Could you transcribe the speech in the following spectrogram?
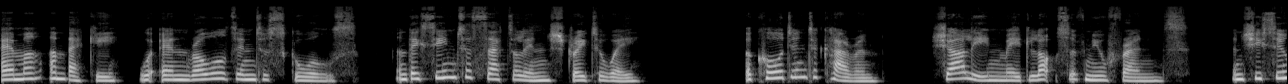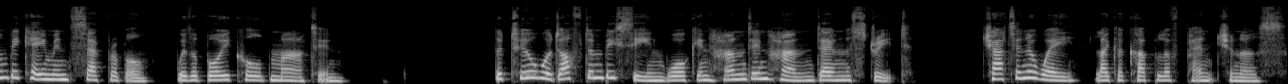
Emma, and Becky were enrolled into schools, and they seemed to settle in straight away. According to Karen, Charlene made lots of new friends, and she soon became inseparable with a boy called Martin. The two would often be seen walking hand in hand down the street, chatting away like a couple of pensioners.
